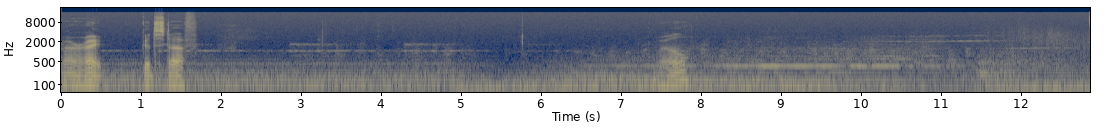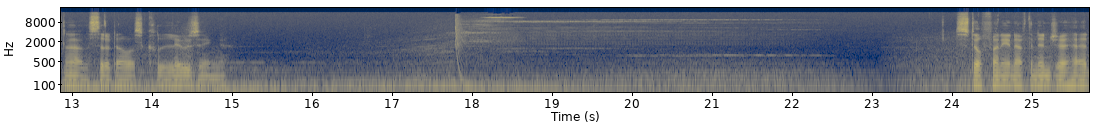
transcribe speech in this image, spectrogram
All right. Good stuff. Well. Ah, the Citadel is closing. Still funny enough, the ninja had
